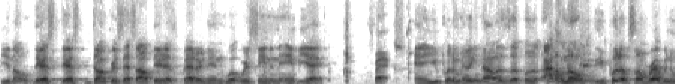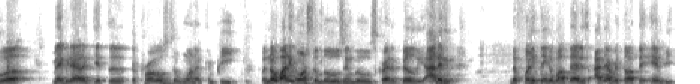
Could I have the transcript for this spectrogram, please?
you know there's there's dunkers that's out there that's better than what we're seeing in the NBA. facts. And you put a million dollars up, uh, I don't know, you put up some revenue up. Maybe that'll get the the pros to want to compete, but nobody wants to lose and lose credibility. I didn't. The funny thing about that is, I never thought the NBA,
